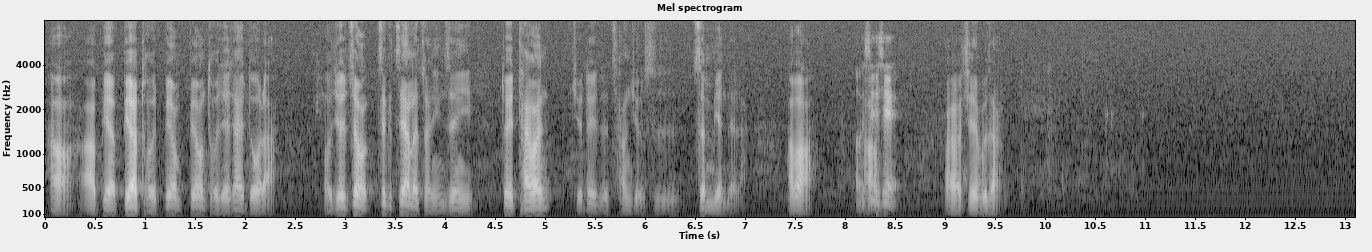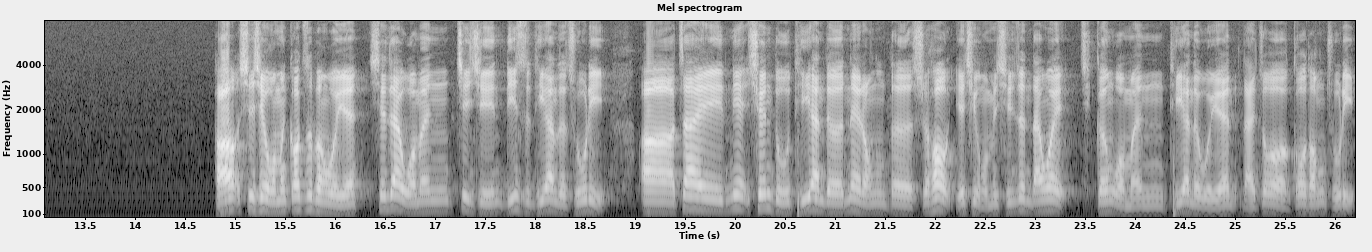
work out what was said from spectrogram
好啊，不要不要妥不用不用妥协太多了，我觉得这种这个这样的转型正义对台湾绝对的长久是正面的了，好不好？好，谢谢。好，谢谢部长。好，谢谢我们高志鹏委员。现在我们进行临时提案的处理。啊，在念宣读提案的内容的时候，也请我们行政单位跟我们提案的委员来做沟通处理。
